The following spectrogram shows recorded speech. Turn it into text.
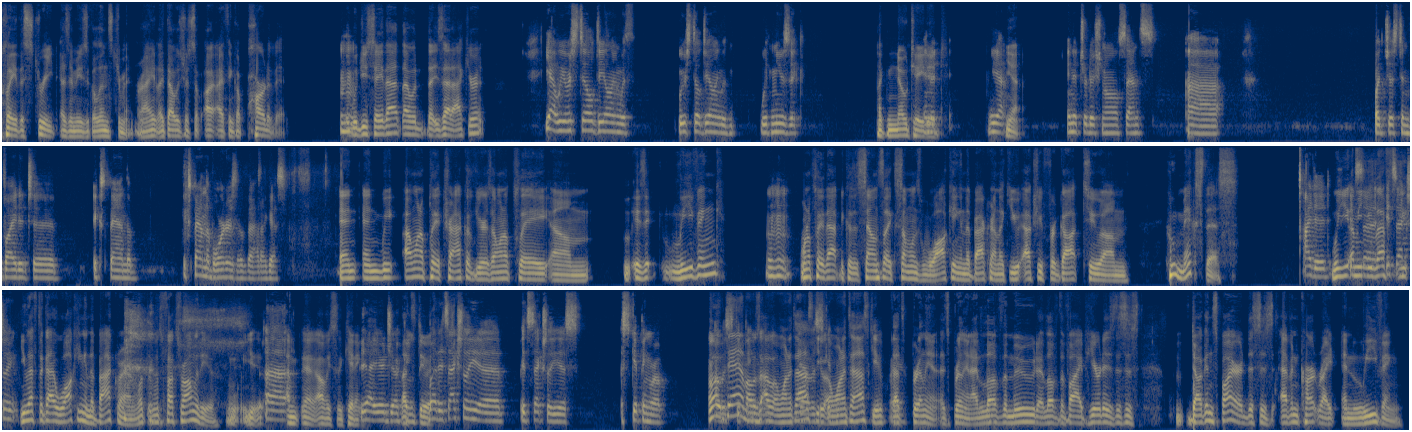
play the street as a musical instrument right? Like that was just a, I, I think a part of it. Mhm. would you say that? That would that, is that accurate? Yeah, we were still dealing with we were still dealing with with music. Like notated. A yeah, yeah. In a traditional sense, uh, but just invited to expand the expand the borders of that. I guess. and and we i want to play a track of yours i want to play um is it leaving hmm i want to play that because it sounds like someone's walking in the background like you actually forgot to um who mixed this I did. well you, i mean you uh, left It's you- actually. you, left the guy walking in the background what the, what the fuck's wrong with you, You- Uh, i'm yeah, obviously kidding yeah, you're joking. Let's do it. But it's actually a. It's actually a skipping rope. Oh was damn! I was. I wanted to yeah, ask you. I wanted to ask you. That's yeah. brilliant. It's brilliant. I love the mood. I love the vibe. Here it is. This is Doug inspired. This is Evan Cartwright and leaving.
